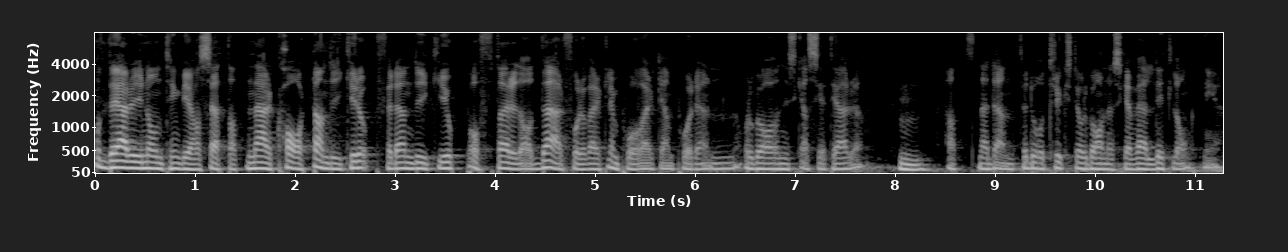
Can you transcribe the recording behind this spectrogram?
Och det är ju någonting vi har sett att när kartan dyker upp, för den dyker ju upp oftare idag, där får det verkligen påverkan på den organiska CTRen. Mm. Att när den, för då trycks det organiska väldigt långt ner.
